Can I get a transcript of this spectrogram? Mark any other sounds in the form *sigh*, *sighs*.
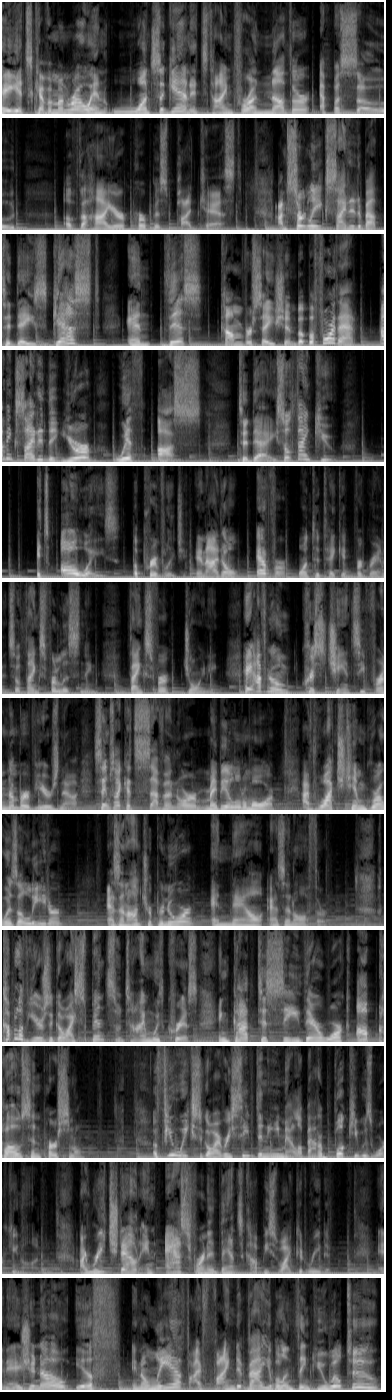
Hey, it's Kevin Monroe, and once again, it's time for another episode of the Higher Purpose Podcast. I'm certainly excited about today's guest and this conversation. But before that, I'm excited that you're with us today. So thank you. It's always a privilege, and I don't ever want to take it for granted. So thanks for listening. Thanks for joining. Hey, I've known Chris Chancey for a number of years now. Seems like it's seven or maybe a little more. I've watched him grow as a leader, as an entrepreneur, and now as an author. A couple of years ago, I spent some time with Chris and got to see their work up close and personal. A few weeks ago, I received an email about a book he was working on. I reached out and asked for an advance copy so I could read it. And as you know, if and only if I find it valuable and think you will too,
